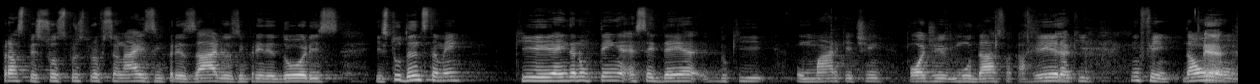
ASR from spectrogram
para as pessoas, para os profissionais, empresários, empreendedores, estudantes também, que ainda não têm essa ideia do que o marketing pode mudar a sua carreira, que, enfim, dá um... É.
